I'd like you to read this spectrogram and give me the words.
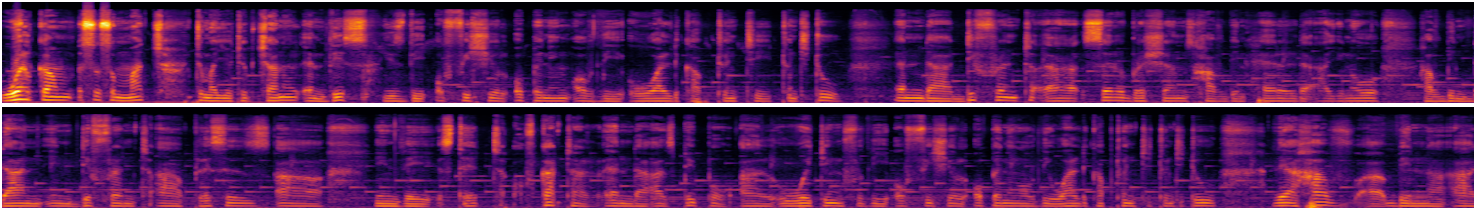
welcome so so much to my youtube channel and this is the official opening of the world cup 2022 and uh, different uh, celebrations have been held uh, you know have been done in different uh, places uh, in the state of Qatar and uh, as people are waiting for the official opening of the World Cup 2022 there have uh, been uh,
